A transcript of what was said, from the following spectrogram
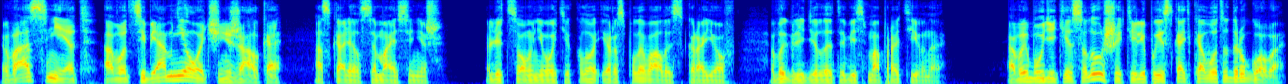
«Вас нет, а вот себя мне очень жалко», — оскалился Майсиниш. Лицо у него текло и расплывалось с краев. Выглядело это весьма противно. «А вы будете слушать или поискать кого-то другого?»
